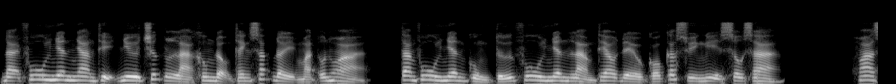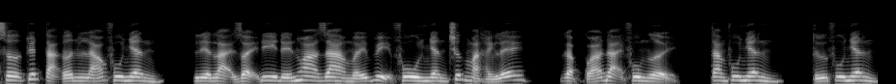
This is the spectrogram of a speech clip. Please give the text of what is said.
Đại phu nhân nhan thị như trước là không động thanh sắc đầy mặt ôn hòa, tam phu nhân cùng tứ phu nhân làm theo đều có các suy nghĩ sâu xa. Hoa sơ tuyết tạ ơn lão phu nhân, liền lại dậy đi đến hoa ra mấy vị phu nhân trước mặt hành lễ, gặp quá đại phu người, tam phu nhân, tứ phu nhân.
